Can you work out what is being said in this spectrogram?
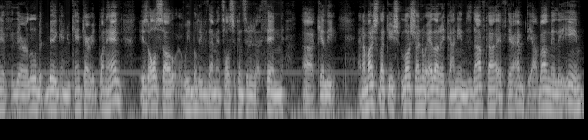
if they're a little bit big and you can't carry it one hand, is also, we believe them, it's also considered a thin uh, keli. And Amash Lakish lo shanu ela rekanim. This dafka if they're empty. Abal meleim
